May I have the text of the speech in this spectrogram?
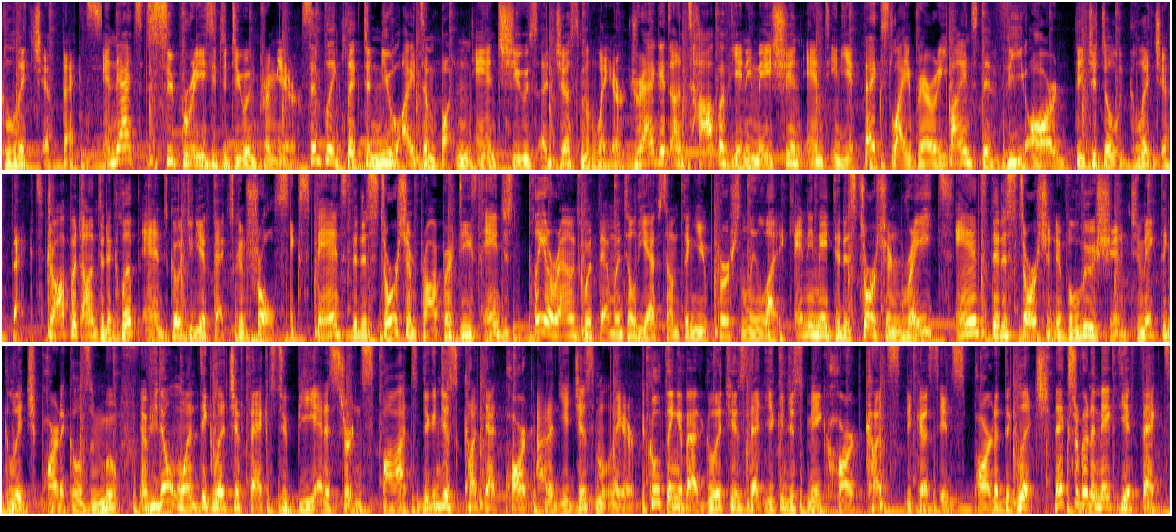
glitch effects. And that's super easy to do in Premiere. Simply click the new item button and choose adjustment layer. Drag it on top of the animation and in the effects library, find the VR digital glitch effect. Drop it onto the clip and go to the effects controls. Expand the distortion properties and just play around with them until you have something you personally like. Animate the distortion rate and the distortion evolution to make the glitch particles move. Now, if you don't want the glitch effect to be at a certain spot, you can just cut that part out of the adjustment layer. The cool thing about glitches is that you can just make hard cuts because it's part of the glitch. Next, we're gonna make the effect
